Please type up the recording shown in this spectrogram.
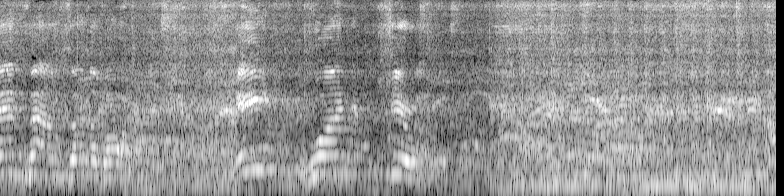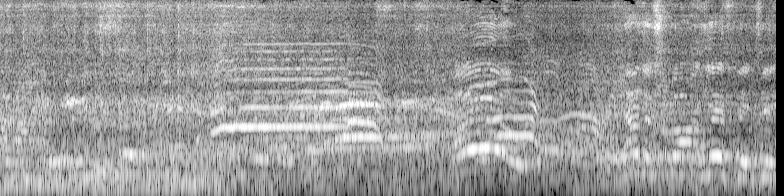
810 pounds on the bar. 810. Oh! Another strong lift, did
